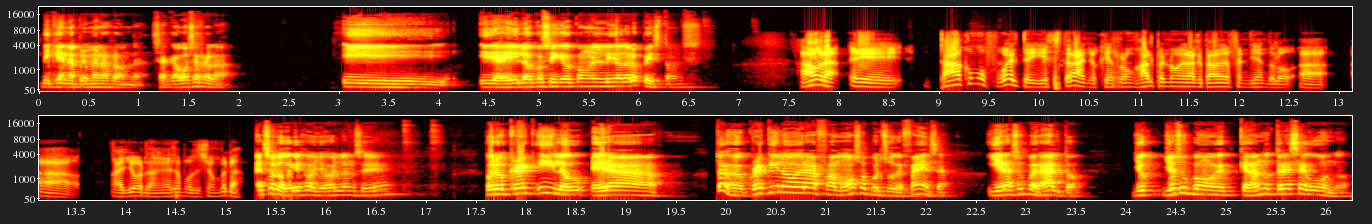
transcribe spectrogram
de que en la primera ronda. Se acabó ese relajo. Y, y de ahí, loco, siguió con el lío de los Pistons. Ahora, eh, estaba como fuerte y extraño que Ron Harper no era que estaba defendiéndolo a, a, a Jordan en esa posición, ¿verdad? Eso lo dijo Jordan, sí. Pero Craig Elo era. Craig Elo era famoso por su defensa y era súper alto. Yo, yo supongo que quedando tres segundos,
